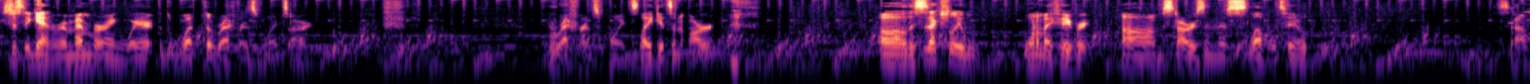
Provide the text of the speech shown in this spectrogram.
It's just again remembering where what the reference points are reference points like it's an art. oh, this is actually one of my favorite um, stars in this level too. So,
